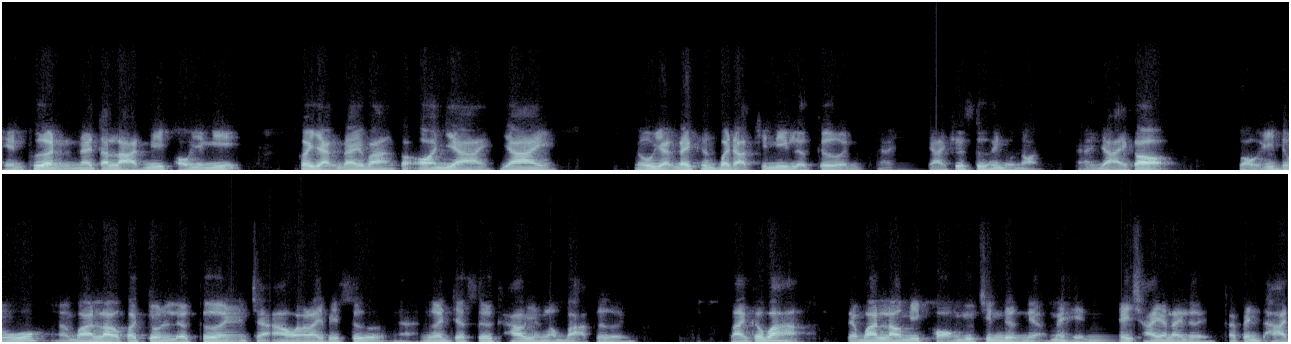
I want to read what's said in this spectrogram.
เห็นเพื่อนในตลาดมีของอย่างนี้ ก็อยากได้บ้างก็อ้อนยายยายหนูอยากได้เครื่องประดับชิ้นนี้เหลือเกินยายช่วยซื้อให้หนูหน่อยยายก็ บอกอีหนูบ้านเราก็จนเหลือเกินจะเอาอะไรไปซื้อเงินจะซื้อข้าวยังลำบากเลย หลานก็ว่าแต่บ้านเรามีของอยู่ชิ้นหนึ่งเนี่ยไม่เห็นได้ใช้อะไรเลย ก็เป็นถาด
